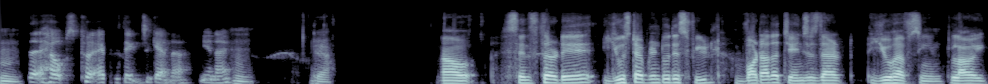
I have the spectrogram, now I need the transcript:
Mm. that helps put everything together you know Yeah. Now, since the day you stepped into this field, what are the changes that you have seen? Like,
